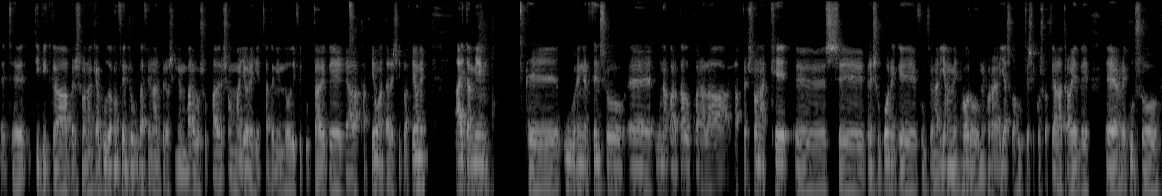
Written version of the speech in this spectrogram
este, típica persona que acude a un centro ocupacional pero sin embargo sus padres son mayores y está teniendo dificultades de adaptación a tales situaciones. Hay también eh, en el censo eh, un apartado para las personas que eh, se presupone que funcionarían mejor o mejoraría su ajuste psicosocial a través de recursos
